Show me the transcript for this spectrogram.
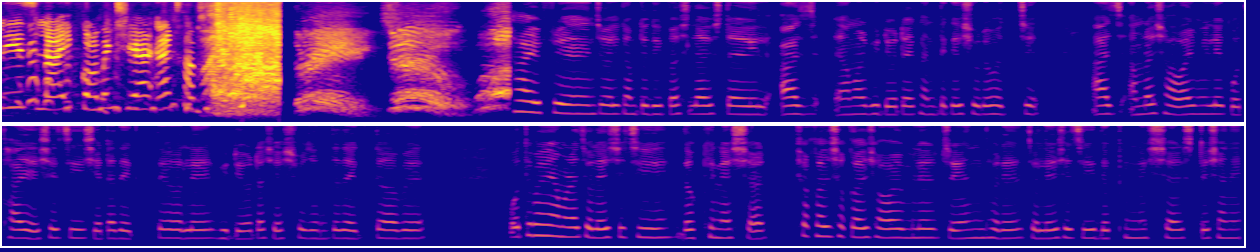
please like comment share and subscribe hi friends welcome to Dipa's lifestyle আজ আমার ভিডিওটা এখান থেকেই শুরু হচ্ছে। আজ আমরা সবাই মিলে কোথায় এসেছি সেটা দেখতে হলে ভিডিওটা শেষ পর্যন্ত দেখতে হবে। প্রথমেই আমরা চলে এসেছি দক্ষিণেশ্বর। সকাল সকাল সবাই মিলে ট্রেন ধরে চলে এসেছি দক্ষিণেশ্বর স্টেশনে।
